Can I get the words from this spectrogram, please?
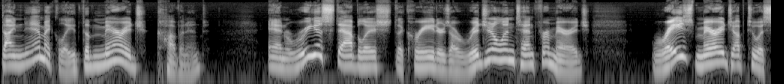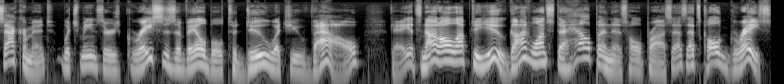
dynamically the marriage covenant and reestablished the Creator's original intent for marriage, raised marriage up to a sacrament, which means there's graces available to do what you vow. Okay, it's not all up to you. God wants to help in this whole process. That's called grace.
